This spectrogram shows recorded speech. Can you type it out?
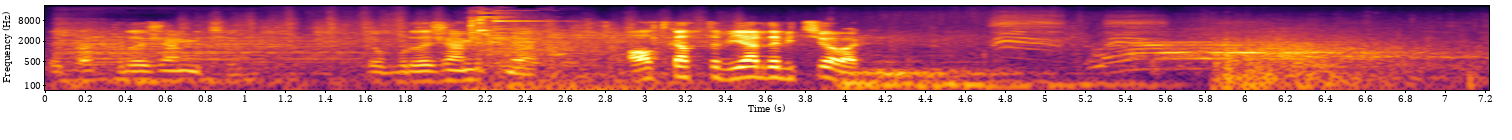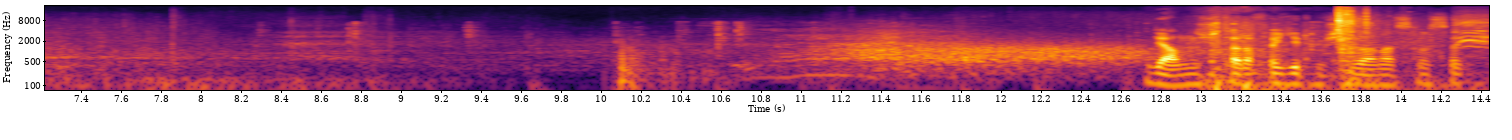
Evet bak burada can bitiyor. Yok burada can bitmiyor. Alt katta bir yerde bitiyor bak. Yanlış tarafa girmişiz anasını satayım.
